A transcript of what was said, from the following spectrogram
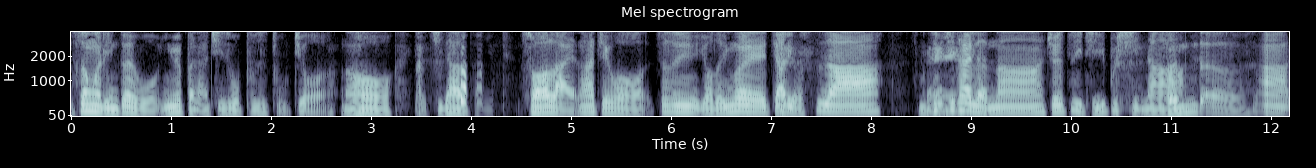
身为领队，我因为本来其实我不是主教啊，然后有其他的朋友说要来，那结果就是有的因为家里有事啊。什么天气太冷啊，觉得自己体力不行啊？真的？那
